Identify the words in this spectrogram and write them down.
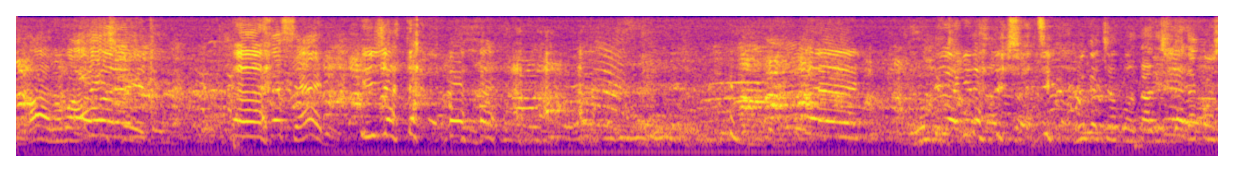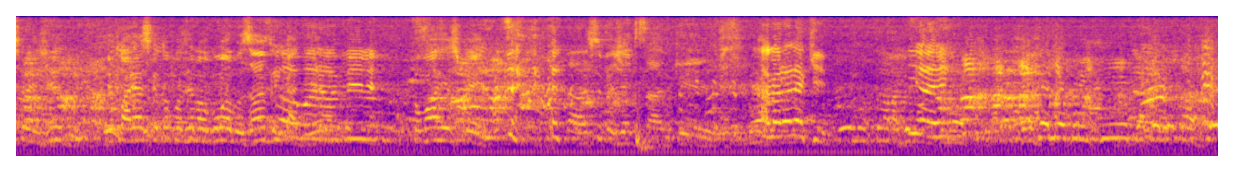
ah, no maior. Ah, sério. E já tá... Nunca tinha contado isso, fiquei até constrangido. E parece que eu estou fazendo alguma alusão, é brincadeira. Oh, maravilha. Com maior respeito. Não, isso a gente sabe que... Agora, olha aqui. E aí? Cadê meu brinquinho, cadê meu café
